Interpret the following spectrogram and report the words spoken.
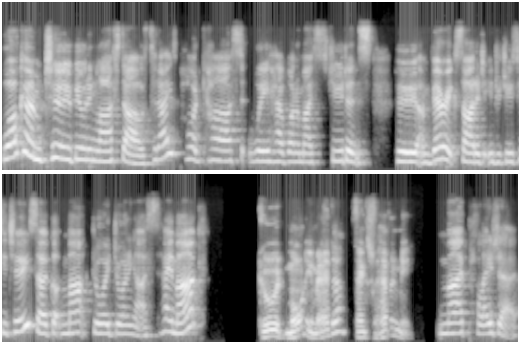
Welcome to Building Lifestyles. Today's podcast, we have one of my students who I'm very excited to introduce you to. So I've got Mark Joy joining us. Hey, Mark. Good morning, Amanda. Thanks for having me. My pleasure.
